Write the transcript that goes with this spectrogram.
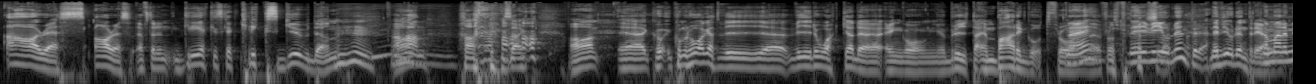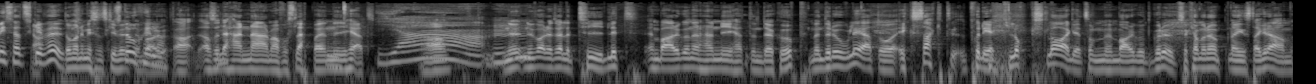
Ares, Ares efter den grekiska krigsguden. Ja, han. Ja, exakt. Ja, eh, kom- kommer du ihåg att vi, eh, vi råkade en gång bryta embargot från, Nej, eh, från nej, vi gjorde inte det. Nej, vi gjorde inte det. De hade missat att skriva ja, ut. De hade missat att skriva Stor ut embargot. Ja, alltså det här när man får släppa en nyhet. Ja. Mm. Nu, nu var det ett väldigt tydligt embargo när den här nyheten dök upp, men det roliga är att då exakt på det klockslaget som embargot går ut så kan man öppna Instagram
